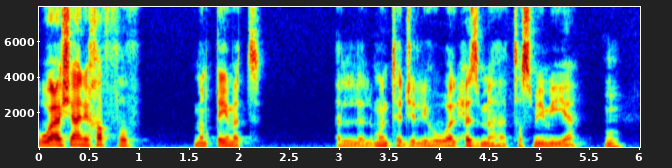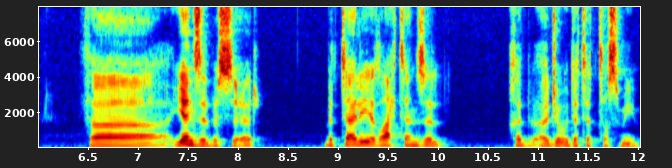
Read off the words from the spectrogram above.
هو عشان يخفض من قيمة ال- المنتج اللي هو الحزمة التصميمية مم. فينزل بالسعر بالتالي راح تنزل خد جودة التصميم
